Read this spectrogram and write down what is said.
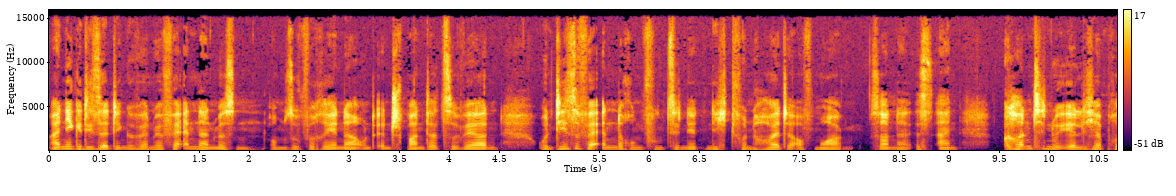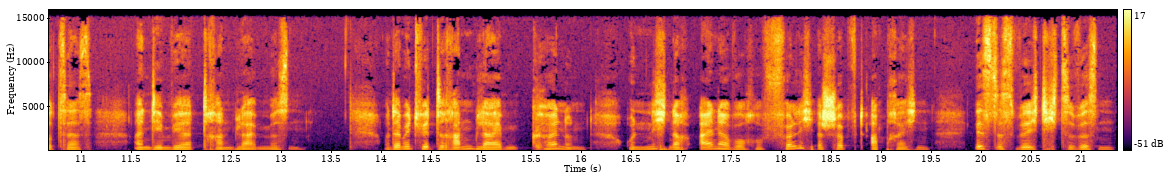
Einige dieser Dinge werden wir verändern müssen, um souveräner und entspannter zu werden. Und diese Veränderung funktioniert nicht von heute auf morgen, sondern ist ein kontinuierlicher Prozess, an dem wir dranbleiben müssen. Und damit wir dranbleiben können und nicht nach einer Woche völlig erschöpft abbrechen, ist es wichtig zu wissen,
